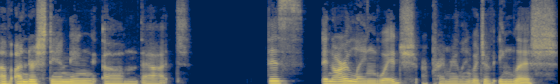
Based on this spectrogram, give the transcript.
of understanding um, that this, in our language, our primary language of English,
